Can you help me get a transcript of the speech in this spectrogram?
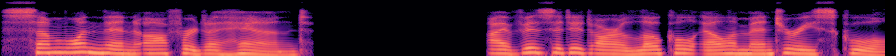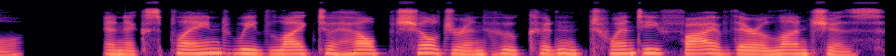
Someone then offered a hand. I visited our local elementary school, and explained we'd like to help children who couldn't 25 their lunches.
